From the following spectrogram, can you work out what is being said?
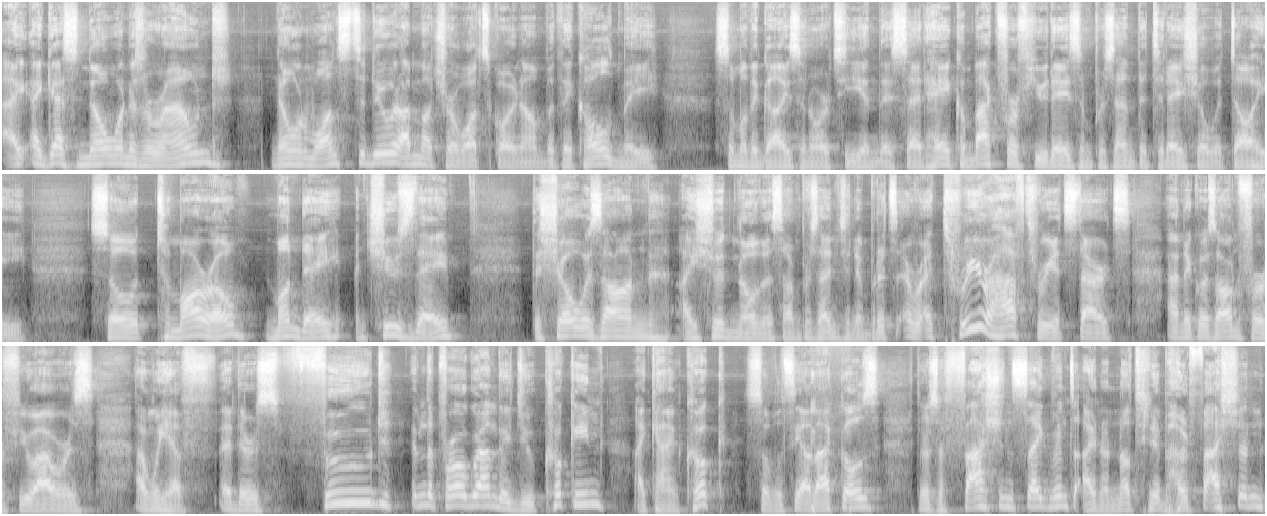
I, I guess no one is around. No one wants to do it. I'm not sure what's going on, but they called me some of the guys in RTE and they said, hey, come back for a few days and present the Today Show with Dáithí. So tomorrow, Monday and Tuesday, the show is on. I should know this. I'm presenting it, but it's at three or half three. It starts and it goes on for a few hours. And we have uh, there's food in the program. They do cooking. I can't cook, so we'll see how that goes. There's a fashion segment. I know nothing about fashion.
